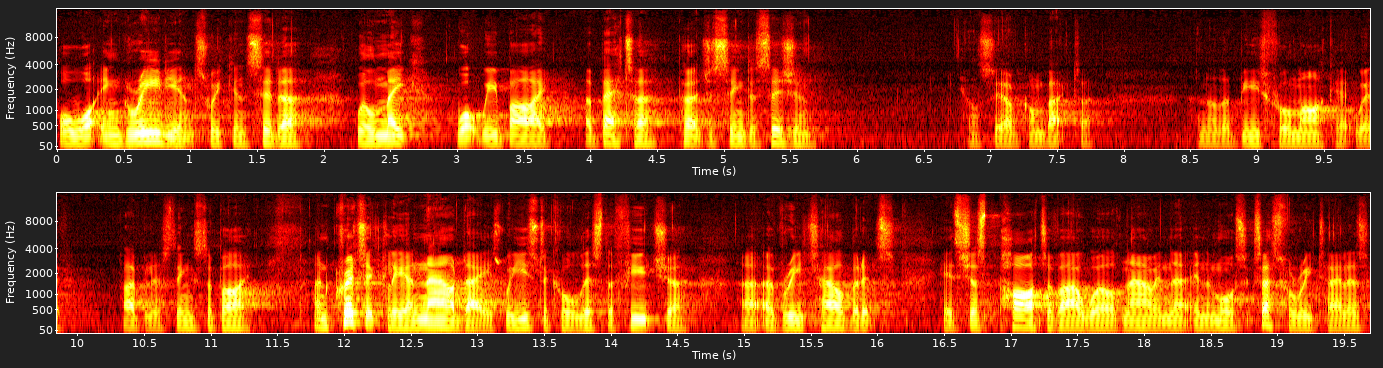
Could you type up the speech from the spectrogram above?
or what ingredients we consider will make what we buy a better purchasing decision. You'll see I've gone back to another beautiful market with fabulous things to buy. And critically, and nowadays, we used to call this the future uh, of retail, but it's, it's just part of our world now in the, in the more successful retailers.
